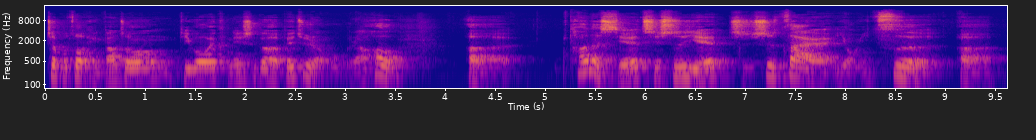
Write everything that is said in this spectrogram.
这部作品当中，迪波威肯定是个悲剧人物。然后，呃，他的邪其实也只是在有一次呃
